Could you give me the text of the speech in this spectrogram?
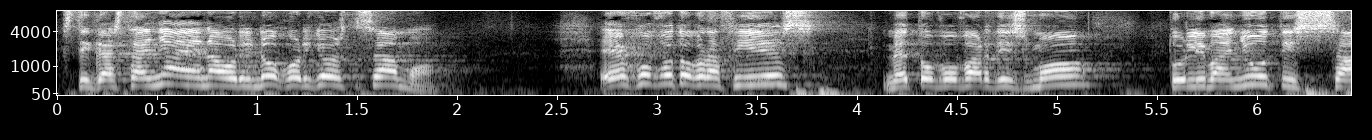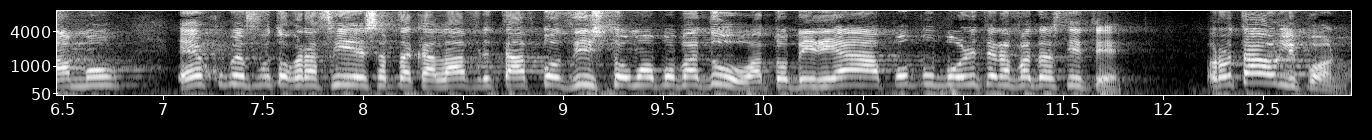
Στην Καστανιά, ένα ορεινό χωριό στη Σάμο. Έχω φωτογραφίες με το βομβαρδισμό του λιμανιού της Σάμου. Έχουμε φωτογραφίες από τα Καλάβρητα, από το Δίστομο, από παντού, από τον Πειραιά, από όπου μπορείτε να φανταστείτε. Ρωτάω λοιπόν,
